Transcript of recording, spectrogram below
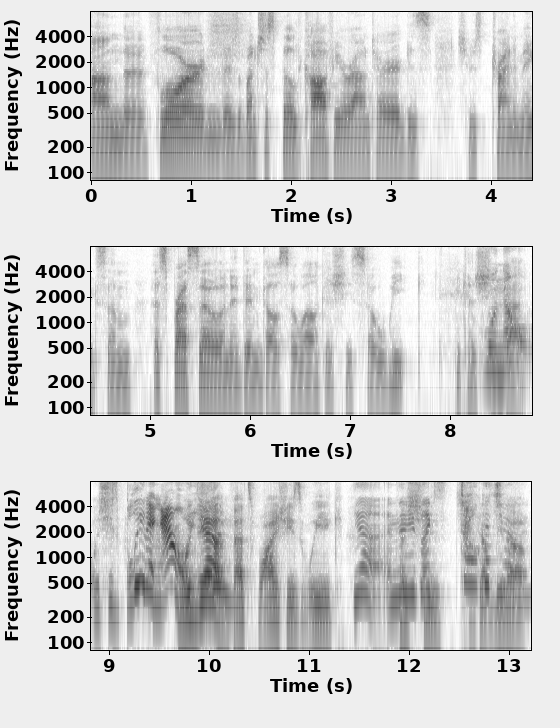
on the floor, and there's a bunch of spilled coffee around her because she was trying to make some espresso, and it didn't go so well because she's so weak. Because she well got... no she's bleeding out well, yeah, that's why she's weak. Yeah, and then he's like, Toka-chan.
